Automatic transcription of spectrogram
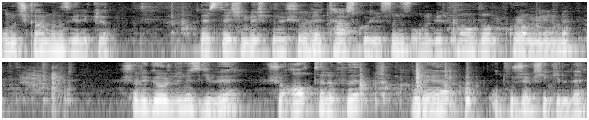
Onu çıkarmanız gerekiyor. PlayStation 5 Pro'yu şöyle ters koyuyorsunuz. Onu bir kaldıralım koyalım yerine. Şöyle gördüğünüz gibi şu alt tarafı buraya oturacak şekilde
